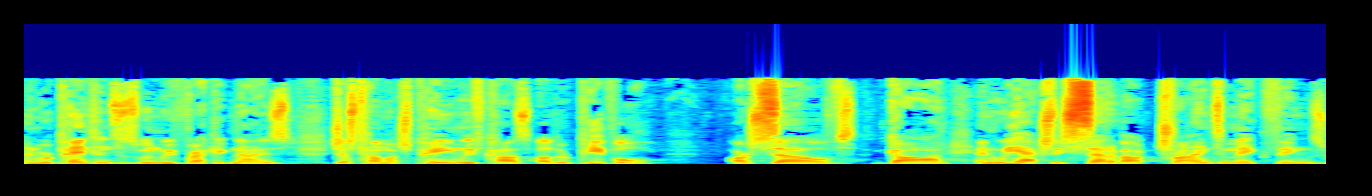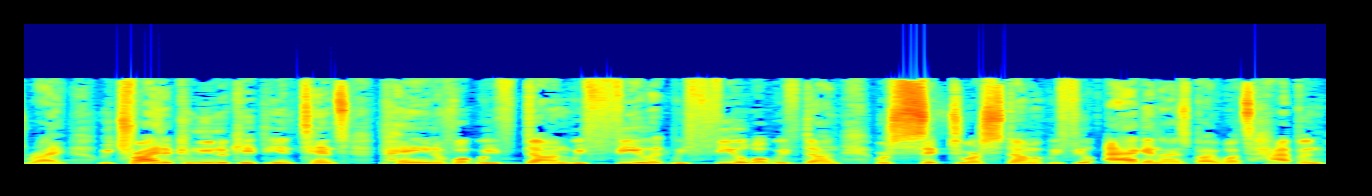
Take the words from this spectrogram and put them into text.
And repentance is when we've recognized just how much pain we've caused other people, ourselves, God, and we actually set about trying to make things right. We try to communicate the intense pain of what we've done. We feel it. We feel what we've done. We're sick to our stomach. We feel agonized by what's happened.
